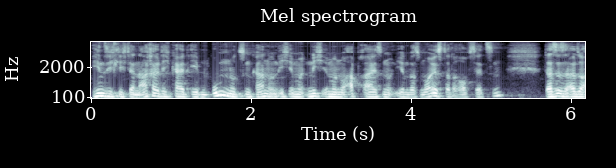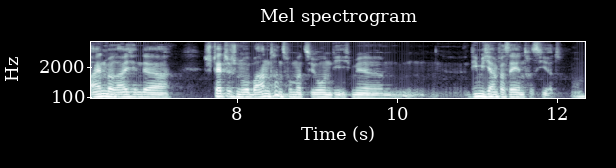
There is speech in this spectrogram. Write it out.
hinsichtlich der Nachhaltigkeit eben umnutzen kann und nicht immer, nicht immer nur abreißen und irgendwas Neues da drauf setzen. Das ist also ein Bereich in der städtischen urbanen Transformation, die ich mir, die mich einfach sehr interessiert. Ne?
